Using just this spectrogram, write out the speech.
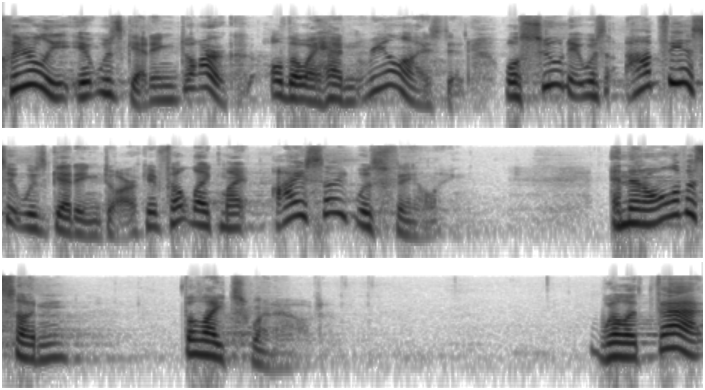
clearly it was getting dark, although I hadn't realized it. Well, soon it was obvious it was getting dark. It felt like my eyesight was failing. And then all of a sudden, the lights went out. Well, at that,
